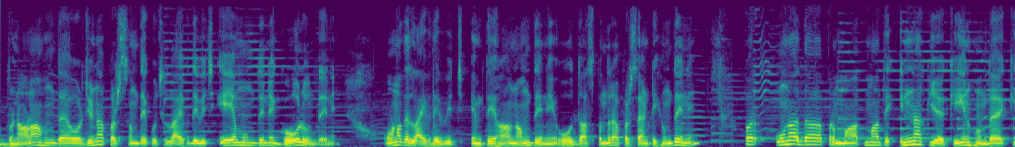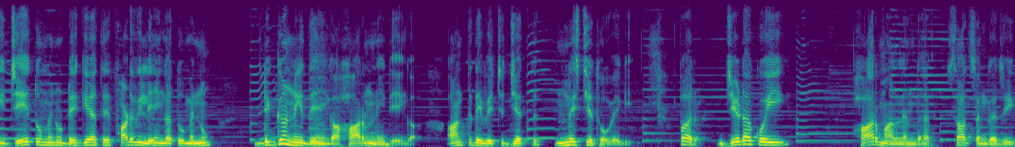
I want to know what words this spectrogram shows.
ਬਣਾਉਣਾ ਹੁੰਦਾ ਔਰ ਜਿਨ੍ਹਾਂ ਪਰਸਨ ਦੇ ਕੁਝ ਲਾਈਫ ਦੇ ਵਿੱਚ ਏਮ ਹੁੰਦੇ ਨੇ ਗੋਲ ਹੁੰਦੇ ਨੇ, ਉਹਨਾਂ ਦੇ ਲਾਈਫ ਦੇ ਵਿੱਚ ਇਮਤਿਹਾਨ ਆਉਂਦੇ ਨੇ, ਉਹ 10-15% ਹੀ ਹੁੰਦੇ ਨੇ। ਪਰ ਉਹਨਾਂ ਦਾ ਪ੍ਰਮਾਤਮਾ ਤੇ ਇੰਨਾ ਕੁ ਯਕੀਨ ਹੁੰਦਾ ਹੈ ਕਿ ਜੇ ਤੂੰ ਮੈਨੂੰ ਡਿੱਗ ਗਿਆ ਤੇ ਫੜ ਵੀ ਲਏਗਾ, ਤੂੰ ਮੈਨੂੰ ਡਿੱਗਣ ਨਹੀਂ ਦੇਗਾ ਹਾਰਨ ਨਹੀਂ ਦੇਗਾ ਅੰਤ ਦੇ ਵਿੱਚ ਜਿੱਤ ਨਿਸ਼ਚਿਤ ਹੋਵੇਗੀ। ਪਰ ਜਿਹੜਾ ਕੋਈ ਹਾਰ ਮੰਨ ਲੈਂਦਾ ਹੈ, ਸਾਧ ਸੰਗਤ ਜੀ,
